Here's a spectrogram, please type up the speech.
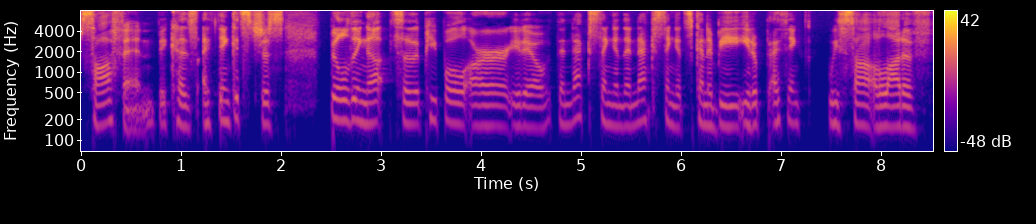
soften because i think it's just building up so that people are you know the next thing and the next thing it's going to be you know i think we saw a lot of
